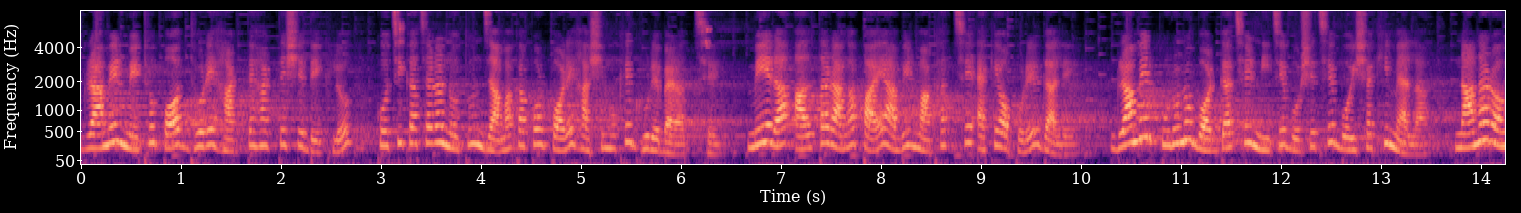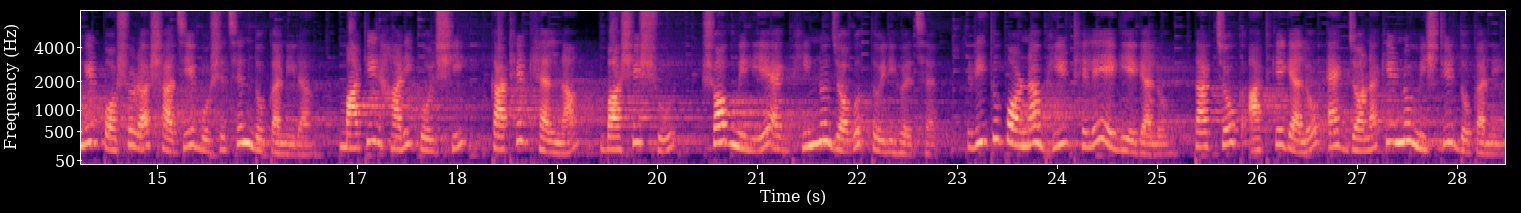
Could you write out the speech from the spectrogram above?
গ্রামের মেঠো পথ ধরে হাঁটতে হাঁটতে সে দেখল, কচিকাচারা নতুন জামা কাপড় পরে হাসি মুখে ঘুরে বেড়াচ্ছে। মেয়েরা আলতা রাঙা পায়ে আবির মাখাচ্ছে একে অপরের গালে। গ্রামের পুরনো বটগাছের নিচে বসেছে বৈশাখী মেলা। নানা রঙের পসরা সাজিয়ে বসেছেন দোকানিরা। মাটির হাঁড়ি কলসি, কাঠের খেলনা, বাঁশের সুর, সব মিলিয়ে এক ভিন্ন জগৎ তৈরি হয়েছে। ঋতুপর্ণা ভিড় ঠেলে এগিয়ে গেল। তার চোখ আটকে গেল এক জনাকীর্ণ মিষ্টির দোকানে।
